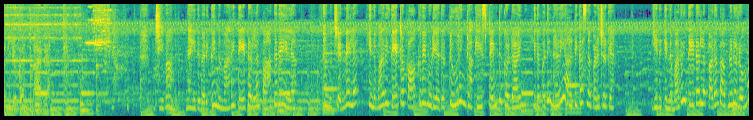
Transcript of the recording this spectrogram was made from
நீ பிளாடா ஜீவா நான் இது வரைக்கும் இந்த மாதிரி தியேட்டர்லாம் பார்த்ததே இல்ல. நம்ம சென்னையில இந்த மாதிரி தியேட்டர் பார்க்கவே முடியாது. டூரிங் டாக்கீஸ் டென்ட் கொட்டாய் இத பத்தி நிறைய ஆர்டிகல்ஸ் நான் படிச்சிருக்கேன். எனக்கு இந்த மாதிரி தியேட்டர்ல படம் பார்க்கணும்னு ரொம்ப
